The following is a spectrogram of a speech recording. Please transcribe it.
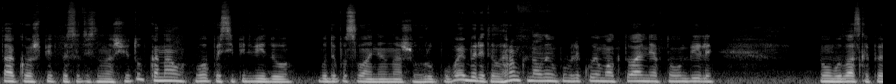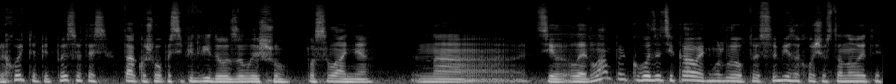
Також підписуйтесь на наш YouTube канал. В описі під відео буде посилання на нашу групу Viber, телеграм-канал, де ми публікуємо актуальні автомобілі. Тому, будь ласка, переходьте, підписуйтесь. Також в описі під відео залишу посилання на ці LED-лампи, кого зацікавить, можливо, хтось собі захоче встановити.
